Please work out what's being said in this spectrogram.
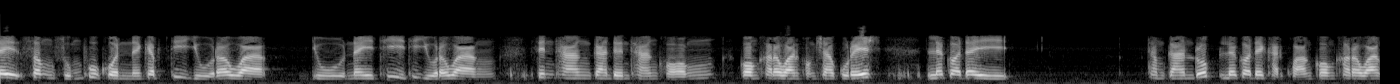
ได้ซ่องสุมผู้คนนะครับที่อยู่ระหว่างอยู่ในที่ที่อยู่ระหว่าง เส้นทางการเดินทางของกองคาราวานของชาวกุเรช และก็ได้ทำการรบแล้วก็ได้ขัดขวางกองคาราวาน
